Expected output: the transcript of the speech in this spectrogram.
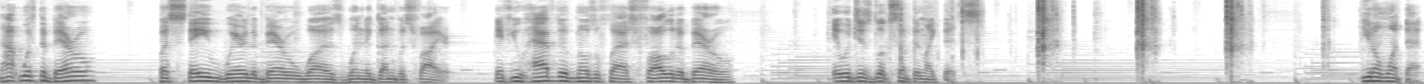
not with the barrel, but stay where the barrel was when the gun was fired. If you have the muzzle flash follow the barrel, it would just look something like this. You don't want that.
